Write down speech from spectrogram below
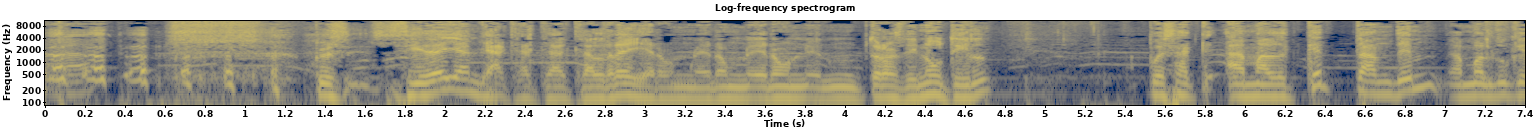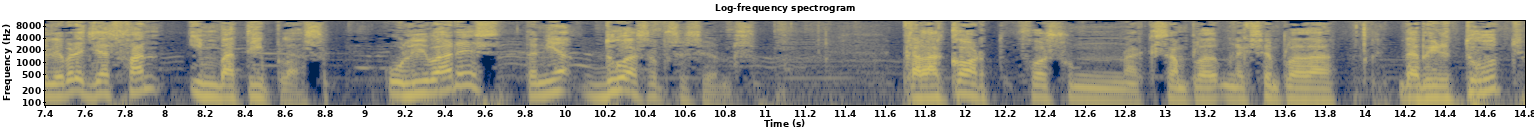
pues, si deien ja que, que, que el rei era un, era un, era un, era un tros d'inútil, pues, amb aquest tàndem, amb el duque Olivares, ja es fan imbatibles. Olivares tenia dues obsessions. Que la cort fos un exemple, un exemple de, de virtut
